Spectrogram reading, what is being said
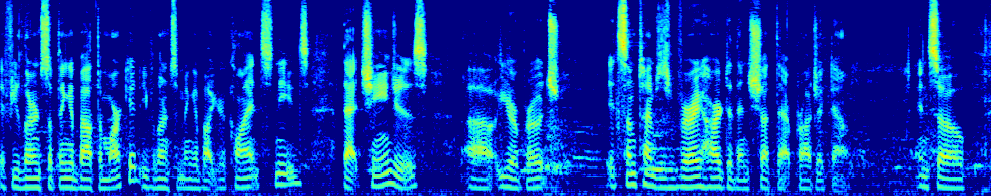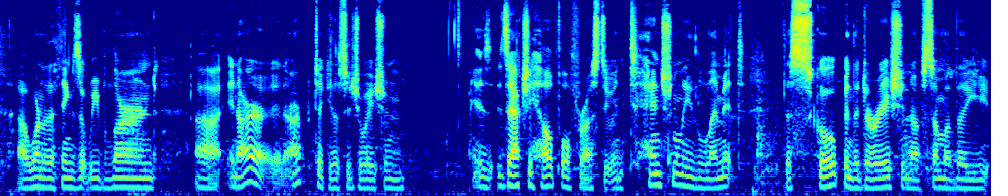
if you learn something about the market, if you learn something about your client's needs, that changes uh, your approach. It sometimes is very hard to then shut that project down. And so, uh, one of the things that we've learned uh, in our in our particular situation is it's actually helpful for us to intentionally limit the scope and the duration of some of the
